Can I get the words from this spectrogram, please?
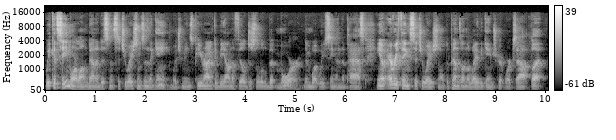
we could see more long down and distance situations in the game, which means Perine could be on the field just a little bit more than what we've seen in the past. You know, everything's situational, depends on the way the game script works out. But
